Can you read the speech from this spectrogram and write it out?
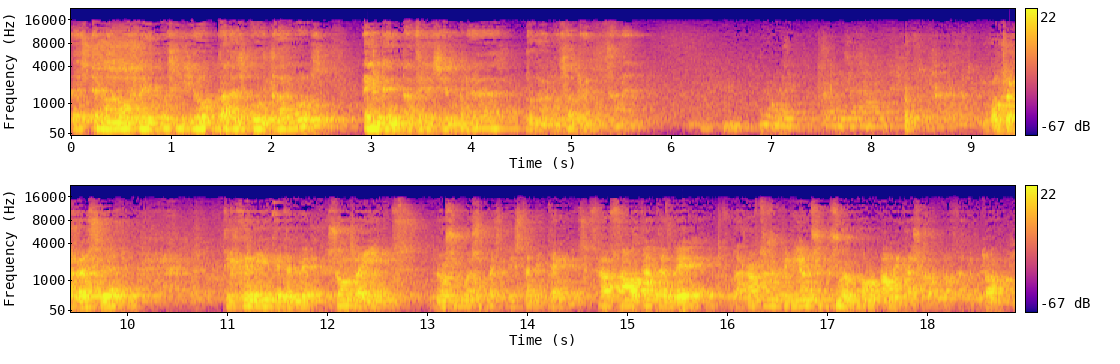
estem a la nostra disposició per escoltar-vos i intentar fer sempre donar-vos el recolzament. Moltes gràcies. Tinc que dir que també som veïns, no som especialistes ni tècnics. Fa falta també, les nostres opinions són molt vàlides com les de tothom,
